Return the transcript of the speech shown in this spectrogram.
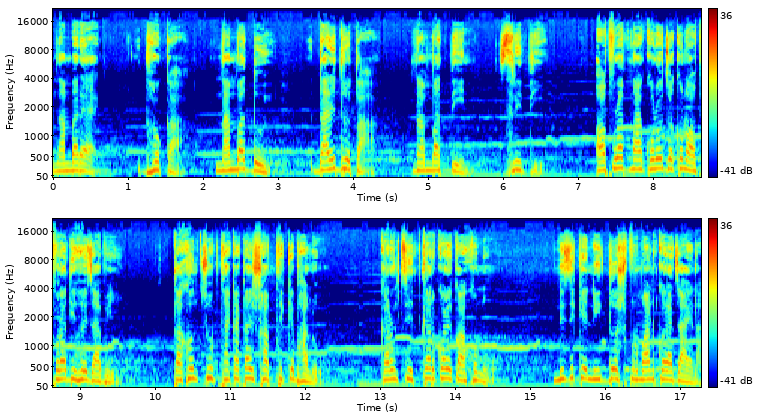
নাম্বার এক, ধোকা। নাম্বার দুই, দারিদ্রতা। নাম্বার তিন, স্মৃতি। অপরাধ না করেও যখন অপরাধী হয়ে যাবে, তখন চুপ থাকাটাই সব থেকে ভালো। কারণ চিৎকার করে কখনো নিজেকে নির্দোষ প্রমাণ করা যায় না।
